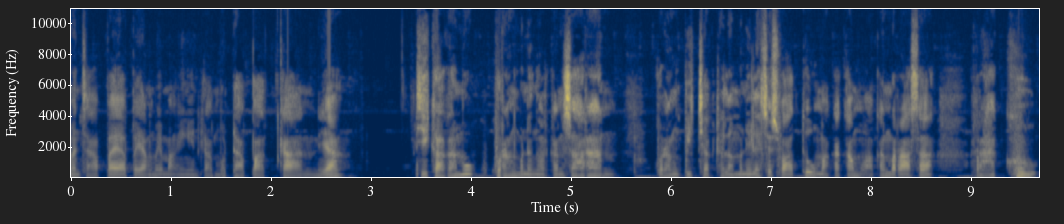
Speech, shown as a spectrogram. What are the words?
mencapai apa yang memang ingin kamu dapatkan ya jika kamu kurang mendengarkan saran, kurang bijak dalam menilai sesuatu, maka kamu akan merasa ragu,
